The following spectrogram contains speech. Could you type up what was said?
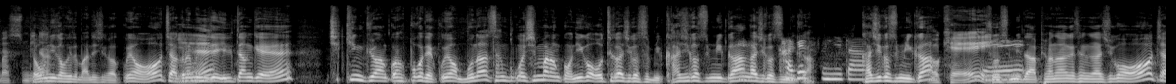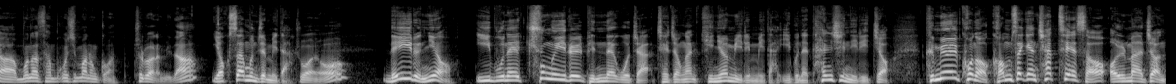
맞습니다. 더우니까 거기서 만드신 것 같고요. 자, 그러면 예. 이제 1단계 치킨 교환권 확보가 됐고요. 문화상품권 10만 원권 이거 어떻게 가시겠습니까? 가시겠습니까? 안 가시겠습니까? 가겠습니다. 가시겠습니까? 오케이. 네. 좋습니다. 편하게 생각하시고 자, 문화상품권 10만 원권 출발합니다. 역사 문제입니다. 좋아요. 내일은요. 이분의 충의를 빛내고자 제정한 기념일입니다. 이분의 탄신일이죠. 금요일 코너 검색엔 차트에서 얼마 전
